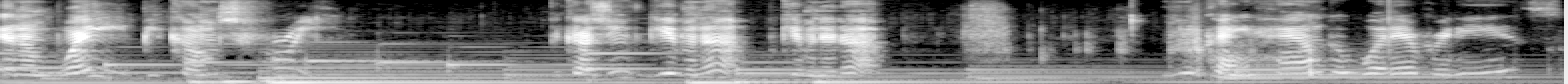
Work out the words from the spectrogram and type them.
in a way becomes free because you've given up, given it up. You can't handle whatever it is.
